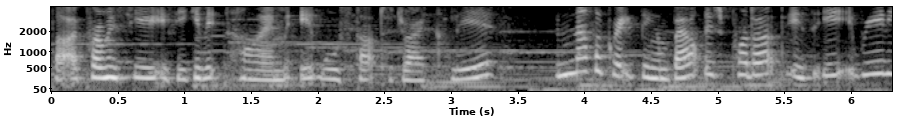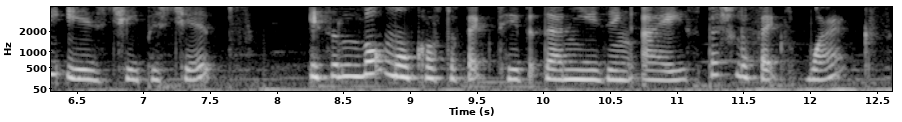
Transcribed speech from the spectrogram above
but I promise you if you give it time, it will start to dry clear. Another great thing about this product is it really is cheap as chips. It's a lot more cost effective than using a special effects wax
